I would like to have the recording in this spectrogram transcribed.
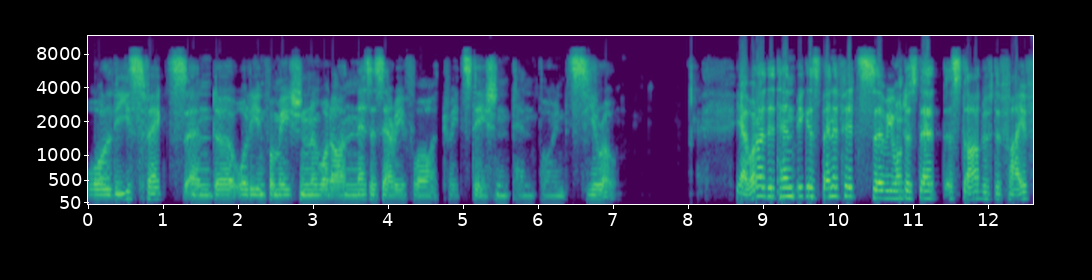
all these facts and uh, all the information what are necessary for TradeStation 10.0. Yeah, what are the 10 biggest benefits? Uh, we want to start, start with the five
